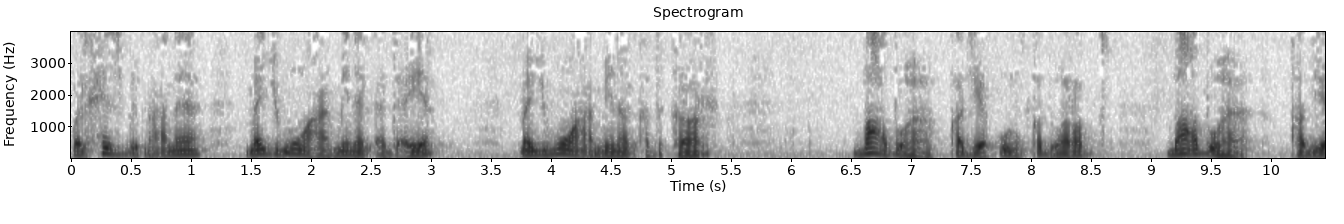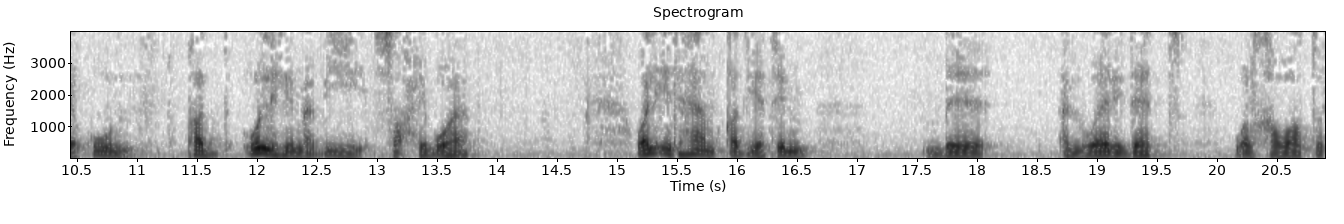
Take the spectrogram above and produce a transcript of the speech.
والحزب معناه مجموعة من الأدعية مجموعة من الأذكار بعضها قد يكون قد ورد بعضها قد يكون قد ألهم به صاحبها والإلهام قد يتم بالواردات والخواطر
